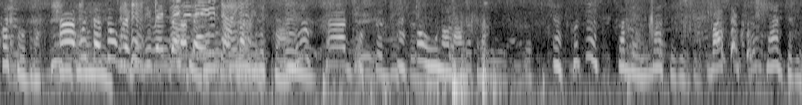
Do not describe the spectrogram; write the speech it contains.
Qua sopra. Ah, questa sopra che diventa la testa. Ah, giusto, giusto. o uno o l'altro. Eh, così va bene, basta così. Basta così. Basta così.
